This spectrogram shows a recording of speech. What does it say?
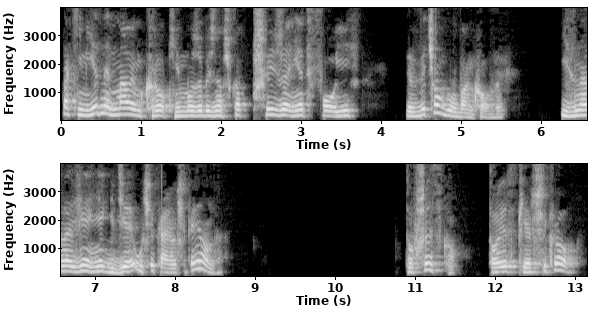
takim jednym małym krokiem może być na przykład przejrzenie Twoich wyciągów bankowych i znalezienie, gdzie uciekają Ci pieniądze. To wszystko. To jest pierwszy krok.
